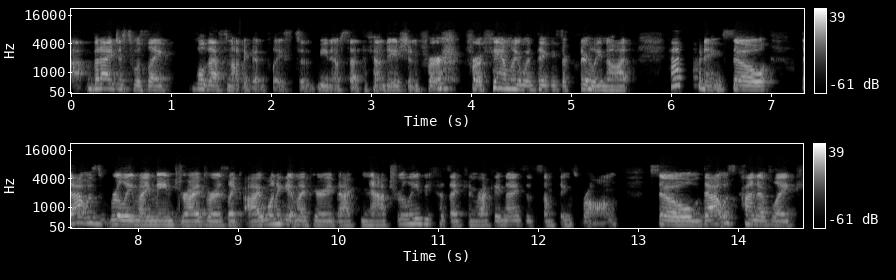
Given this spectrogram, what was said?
uh, but i just was like well that's not a good place to you know set the foundation for for a family when things are clearly not happening. So that was really my main driver is like i want to get my period back naturally because i can recognize that something's wrong. So that was kind of like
